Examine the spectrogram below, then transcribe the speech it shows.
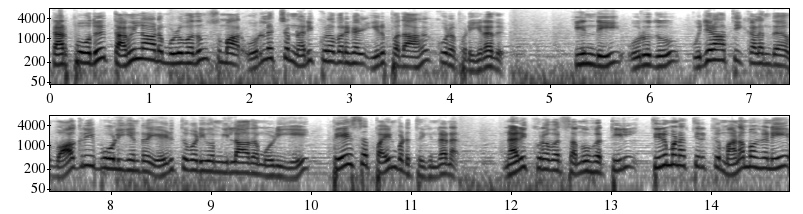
தற்போது தமிழ்நாடு முழுவதும் சுமார் ஒரு லட்சம் நரிக்குறவர்கள் இருப்பதாக கூறப்படுகிறது. ஹிந்தி உருது குஜராத்தி கலந்த வாக்ரி போலி என்ற எழுத்து வடிவம் இல்லாத மொழியே பேச பயன்படுத்துகின்றனர் நரிக்குறவர் சமூகத்தில் திருமணத்திற்கு மணமகனே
